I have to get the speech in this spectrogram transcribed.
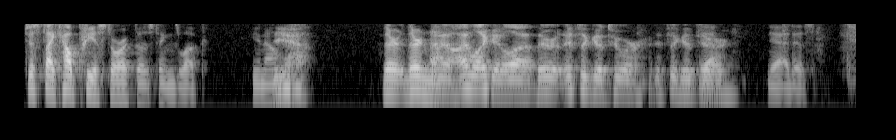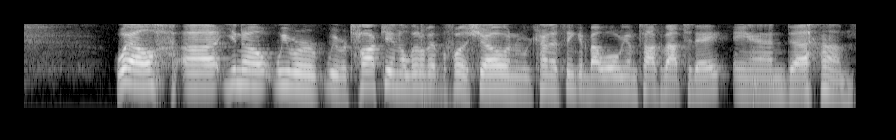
just like how prehistoric those things look. You know, yeah they're they're I know. nuts. I like it a lot. There, it's a good tour. It's a good tour. Yeah, it is. Well, uh, you know, we were we were talking a little bit before the show, and we are kind of thinking about what we're going to talk about today. And um,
